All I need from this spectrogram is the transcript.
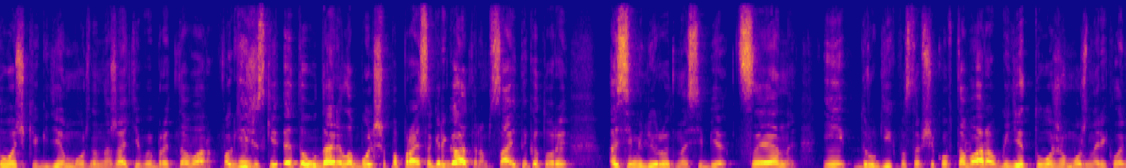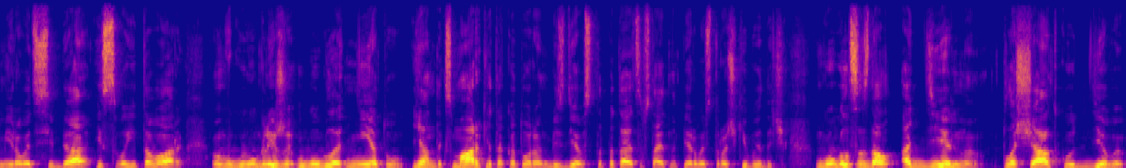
точки, где можно нажать и выбрать товар. Фактически это ударило больше по прайс-агрегаторам, сайты, которые ассимилируют на себе цены и других поставщиков товаров, где тоже можно рекламировать себя и свои товары. В Гугле же, у Гугла нету Яндекс Маркета, который он везде пытается вставить на первые строчки выдачи. Google создал отдельную площадку, где вы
